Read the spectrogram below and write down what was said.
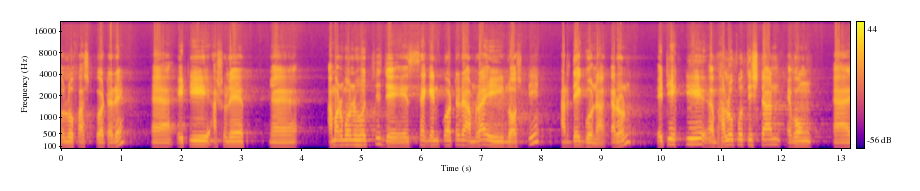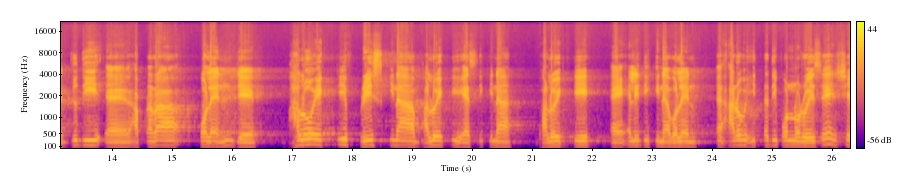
হলো ফার্স্ট কোয়ার্টারে এটি আসলে আমার মনে হচ্ছে যে সেকেন্ড কোয়ার্টারে আমরা এই লসটি আর দেখব না। কারণ এটি একটি ভালো প্রতিষ্ঠান এবং যদি আপনারা বলেন যে ভালো একটি ফ্রিজ কিনা, ভালো একটি এসি কিনা, ভালো একটি এলইডি কিনা বলেন আরও ইত্যাদি পণ্য রয়েছে, সে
